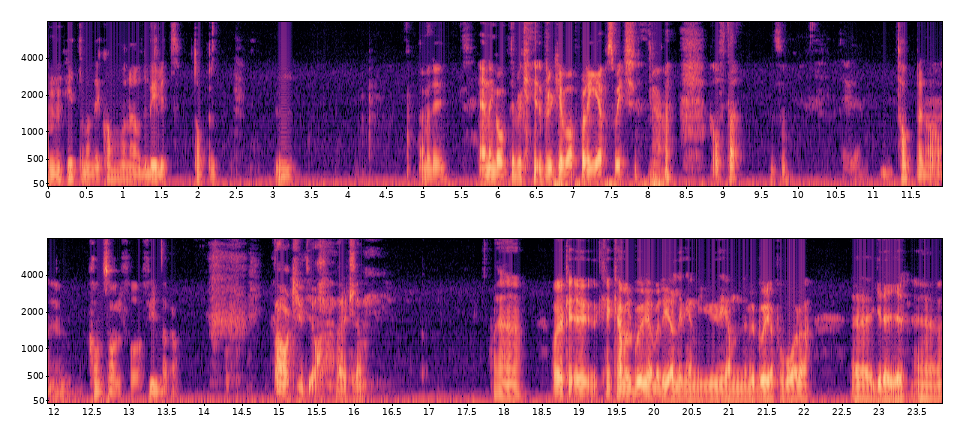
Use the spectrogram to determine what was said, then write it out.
mm. Hittar man det kommer man över det billigt. Toppen. Mm. Ja, men det, än en gång, det brukar, det brukar vara på rea på Switch. Ja. Ofta. Så. Det är det. Toppen ja. konsol för att fynda på. Ja, gud ja, verkligen. Uh, och jag kan, kan, kan, väl börja med det lite grann när vi börjar på våra uh, grejer. Uh,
